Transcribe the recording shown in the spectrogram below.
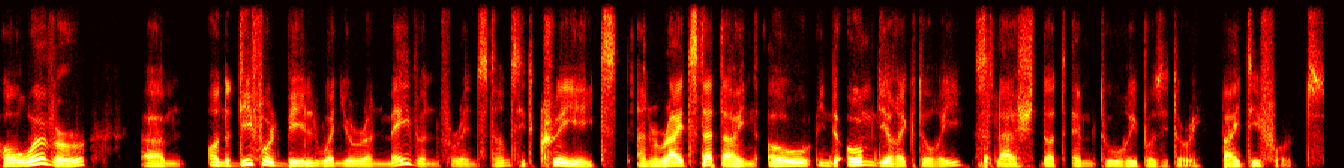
However, um, on a default build, when you run Maven, for instance, it creates and writes data in, o, in the home directory slash .m2 repository by default.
